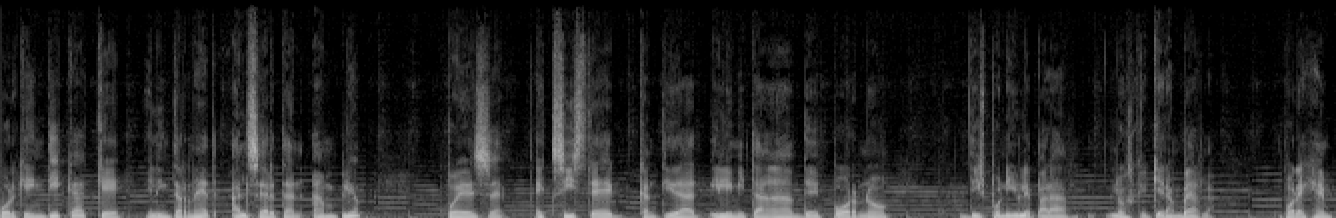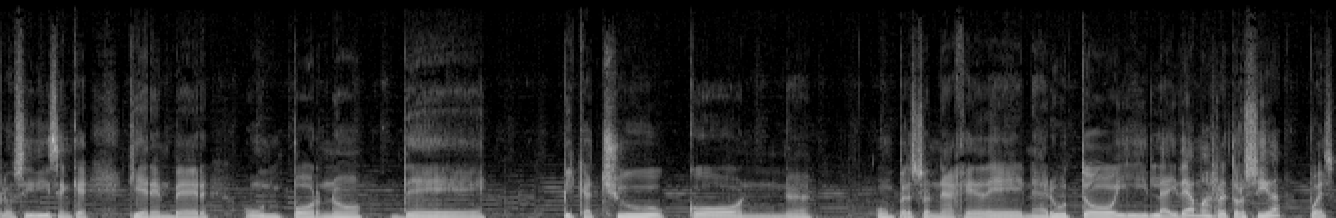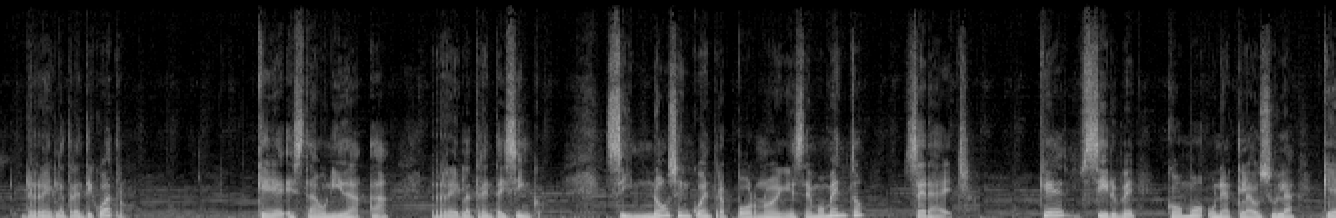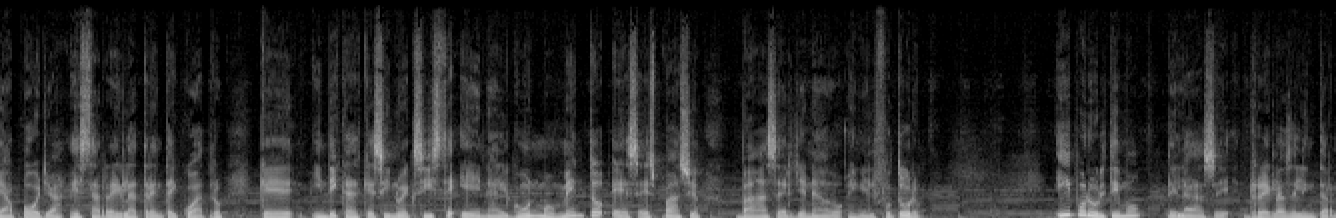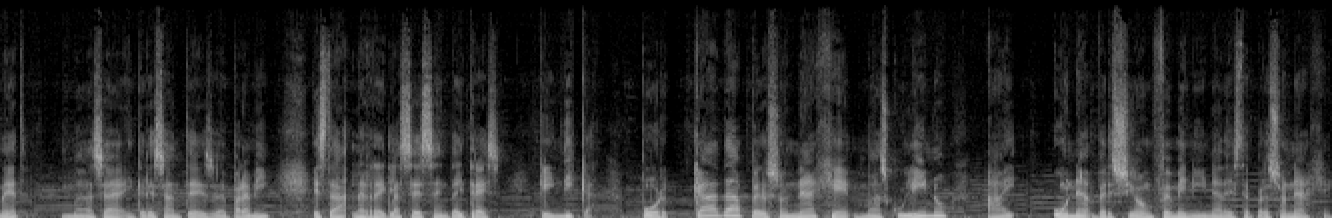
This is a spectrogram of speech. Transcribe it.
porque indica que el Internet, al ser tan amplio, pues eh, existe cantidad ilimitada de porno disponible para los que quieran verla. Por ejemplo, si dicen que quieren ver un porno de Pikachu con eh, un personaje de Naruto y la idea más retorcida, pues regla 34 que está unida a regla 35. Si no se encuentra porno en ese momento, será hecha. Que sirve como una cláusula que apoya esta regla 34 que indica que si no existe en algún momento ese espacio va a ser llenado en el futuro. Y por último, de las eh, reglas del Internet más eh, interesantes eh, para mí, está la regla 63 que indica por cada personaje masculino hay una versión femenina de este personaje,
